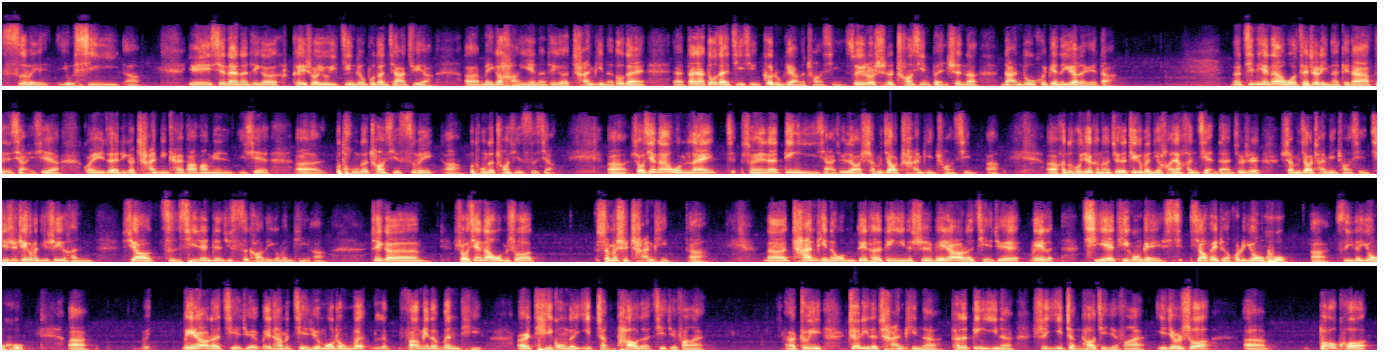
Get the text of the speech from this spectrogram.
思维、有新意啊？因为现在呢，这个可以说由于竞争不断加剧啊，呃，每个行业呢，这个产品呢都在呃，大家都在进行各种各样的创新，所以说使得创新本身呢难度会变得越来越大。那今天呢，我在这里呢，给大家分享一些关于在这个产品开发方面一些呃不同的创新思维啊，不同的创新思想啊。首先呢，我们来首先来定义一下，就叫什么叫产品创新啊？呃，很多同学可能觉得这个问题好像很简单，就是什么叫产品创新？其实这个问题是一个很需要仔细认真去思考的一个问题啊。这个首先呢，我们说什么是产品啊？那产品呢？我们对它的定义呢是围绕着解决为了企业提供给消消费者或者用户啊自己的用户，啊围围绕着解决为他们解决某种问方面的问题而提供的一整套的解决方案，啊注意这里的产品呢，它的定义呢是一整套解决方案，也就是说，呃，包括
